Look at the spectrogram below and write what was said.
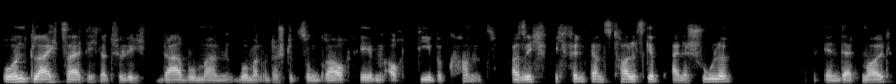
und gleichzeitig natürlich da, wo man, wo man Unterstützung braucht, eben auch die bekommt. Also ich, ich finde ganz toll, es gibt eine Schule in Detmold,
